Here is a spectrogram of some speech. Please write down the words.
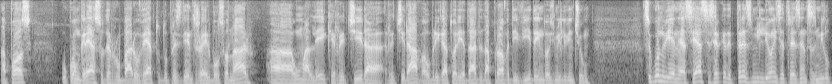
após o Congresso derrubar o veto do presidente Jair Bolsonaro a uma lei que retira, retirava a obrigatoriedade da prova de vida em 2021. Segundo o INSS, cerca de 3 milhões e 300 mil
